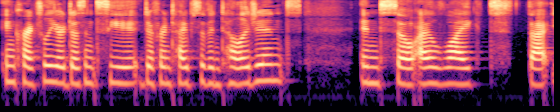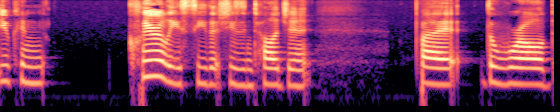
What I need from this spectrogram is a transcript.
incorrectly or doesn't see different types of intelligence. And so I liked that you can clearly see that she's intelligent, but the world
